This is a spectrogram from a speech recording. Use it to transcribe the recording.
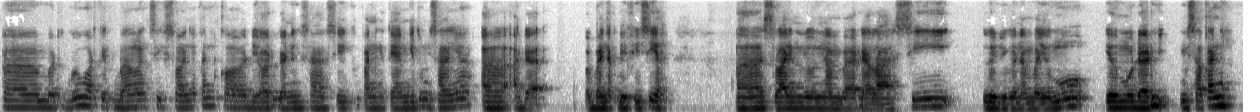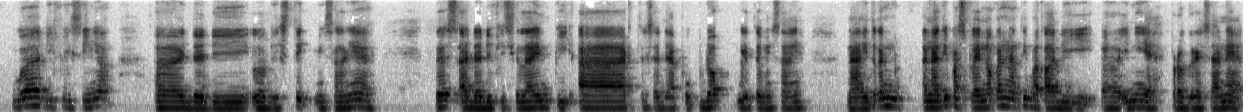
Eh, menurut gue worth it banget sih. Soalnya kan kalau di organisasi kepanitiaan gitu misalnya eh, ada banyak divisi ya. Eh, selain lu nambah relasi lu juga nambah ilmu ilmu dari misalkan nih gue divisinya eh, jadi logistik misalnya. Terus ada divisi lain PR terus ada pubdoc gitu misalnya. Nah itu kan nanti pas pleno kan nanti bakal di eh, ini ya progresannya. ya.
